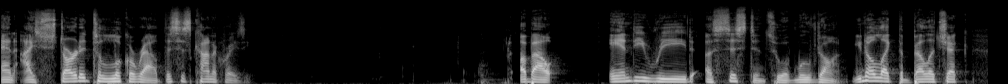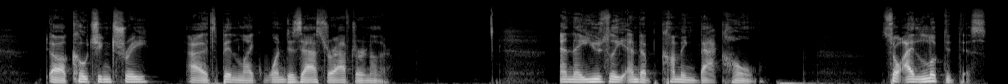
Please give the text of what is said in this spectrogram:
And I started to look around. This is kind of crazy. About Andy Reid assistants who have moved on. You know, like the Belichick uh, coaching tree. Uh, it's been like one disaster after another. And they usually end up coming back home. So I looked at this.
